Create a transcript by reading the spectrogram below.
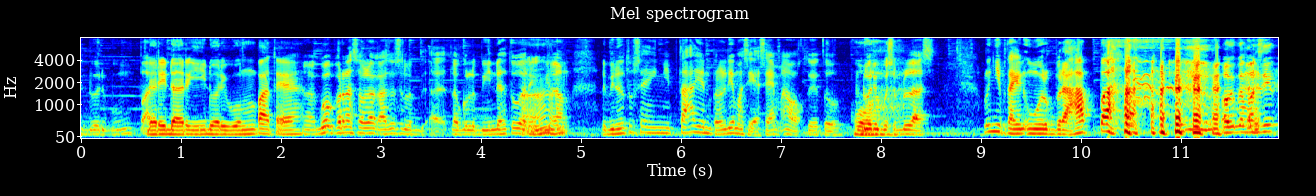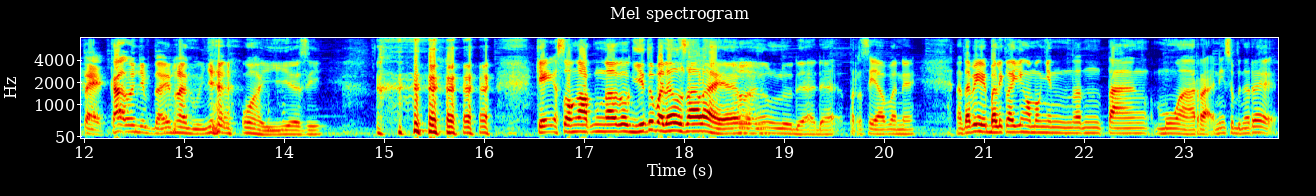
udah 2004 Dari dari 2004 ya. Nah, gue pernah soalnya kasus eh, lagu lebih indah tuh ada yang Ah. bilang lebih indah tuh saya yang nyiptain padahal dia masih SMA waktu itu Wah. 2011 lu nyiptain umur berapa waktu masih TK lu nyiptain lagunya Wah iya sih. Kayak so ngaku-ngaku gitu padahal salah ya. Padahal lu udah ada persiapannya. Nah, tapi balik lagi ngomongin tentang Muara. Ini sebenarnya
